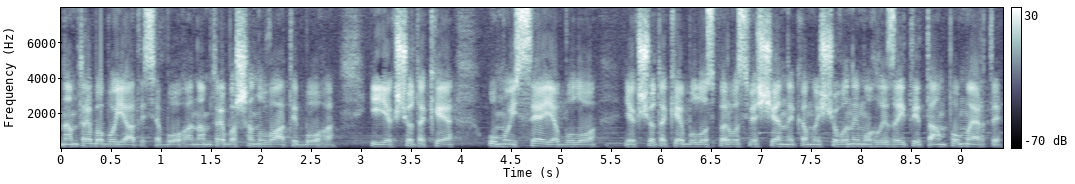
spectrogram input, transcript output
Нам треба боятися Бога, нам треба шанувати Бога. І якщо таке у Мойсея було, якщо таке було з первосвященниками, що вони могли зайти там померти,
